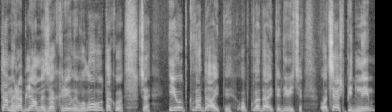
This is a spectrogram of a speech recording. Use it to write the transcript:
там граблями закрили вологу, таку, це, і обкладайте, обкладайте, дивіться, оце ж під ним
